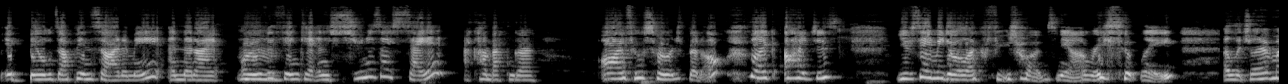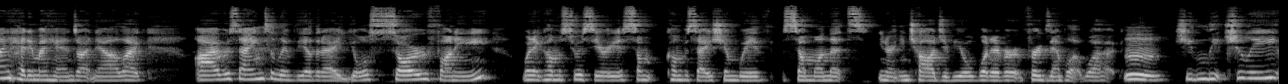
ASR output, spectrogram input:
it builds up inside of me, and then I Mm. overthink it, and as soon as I say it, I come back and go, "Oh, I feel so much better." like I just you've seen me do it like a few times now recently. I literally have my head in my hands right now. Like I was saying to Liv the other day, you're so funny when it comes to a serious some conversation with someone that's, you know, in charge of you or whatever, for example, at work. Mm. She literally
